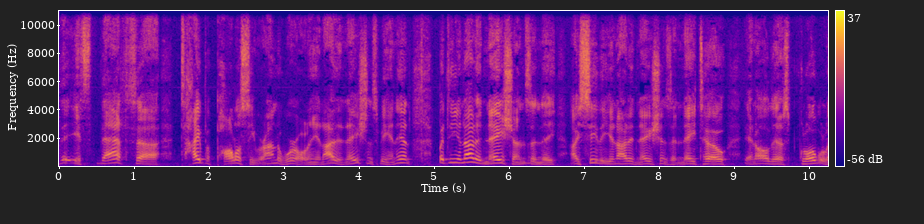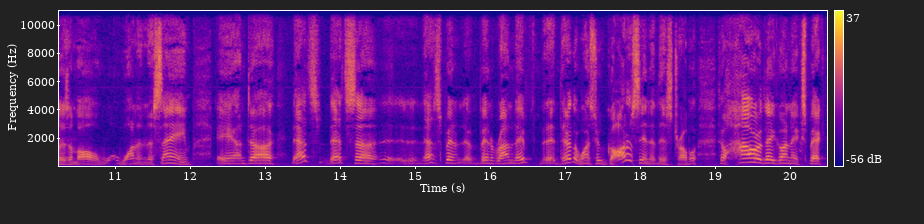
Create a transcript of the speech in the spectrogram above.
it's that uh, type of policy around the world, and the United Nations being in. But the United Nations and the I see the United Nations and NATO and all this globalism all one and the same, and uh, that's that's uh, that's been been around. They've, they're the ones who got us into this trouble. So how are they going to expect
